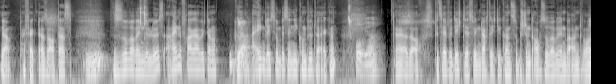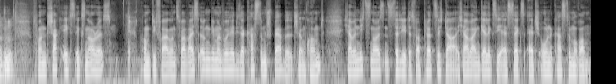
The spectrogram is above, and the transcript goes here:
Ja, perfekt. Also auch das Mhm. souverän gelöst. Eine Frage habe ich da noch gehört, Ja. eigentlich so ein bisschen in die Computerecke. Oh ja. Äh, Also auch speziell für dich, deswegen dachte ich, die kannst du bestimmt auch souverän beantworten. Mhm. Von Chuck XX Norris kommt die Frage und zwar weiß irgendjemand, woher dieser Custom Sperrbildschirm kommt. Ich habe nichts Neues installiert, es war plötzlich da. Ich habe ein Galaxy S6 Edge ohne Custom ROM.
